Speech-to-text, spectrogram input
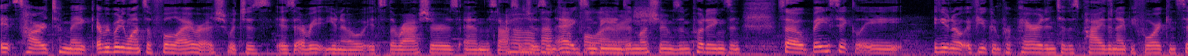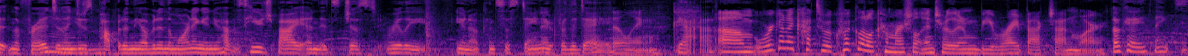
it's hard to make. Everybody wants a full Irish, which is is every you know it's the rashers and the sausages and Oh, the eggs and beans and mushrooms and puddings, and so basically. You know, if you can prepare it into this pie the night before, it can sit in the fridge, and then you just pop it in the oven in the morning, and you have this huge pie, and it's just really, you know, can sustain you for the day. Filling. Yeah. Um, we're going to cut to a quick little commercial interlude and we'll be right back chatting more. Okay, thanks.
